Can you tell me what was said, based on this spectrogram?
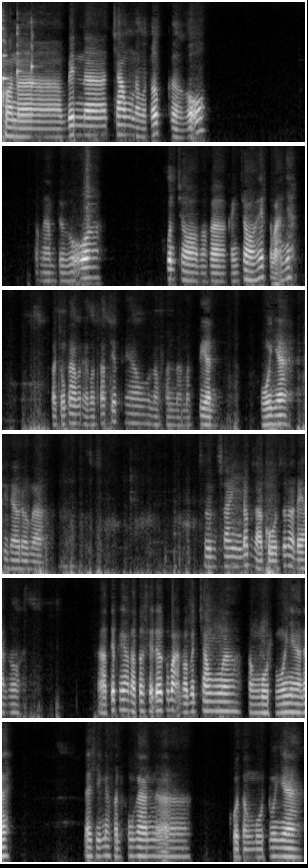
Còn à, bên à, trong là một lớp cửa gỗ. Được làm từ gỗ à, khuôn trò và cánh trò hết các bạn nhé. Và chúng ta có thể quan sát tiếp theo là phần là mặt tiền ngôi nhà. Thì đều được là sơn xanh đắp giả cột rất là đẹp rồi. À, tiếp theo là tôi sẽ đưa các bạn vào bên trong à, tầng 1 của ngôi nhà đây. Đây chính là phần không gian à, của tầng 1 ngôi nhà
